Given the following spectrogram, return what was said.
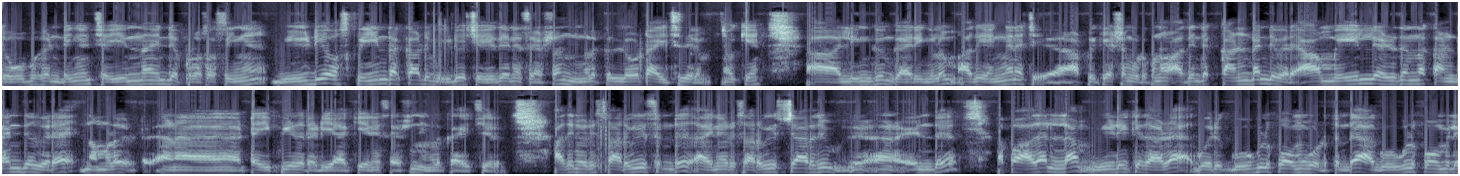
ജോബ് ഹണ്ടിങ് ചെയ്യുന്നതിന്റെ processing video screen record video ചെയ്തതിന് ശേഷം നിങ്ങൾക്ക് ലോട്ട് അയച്ചു തരും. ഓക്കെ ലിങ്കും കാര്യങ്ങളും അത് എങ്ങനെ ആപ്ലിക്കേഷൻ കൊടുക്കണോ അതിന്റെ കണ്ടന്റ് വരെ ആ മെയിലിൽ എഴുതുന്ന കണ്ടന്റ് വരെ നമ്മൾ ടൈപ്പ് ചെയ്ത് റെഡിയാക്കിയതിന് ശേഷം നിങ്ങൾക്ക് അയച്ചു തരും. അതിനൊരു സർവീസ് ഉണ്ട് അതിനൊരു സർവീസ് ചാർജും ഉണ്ട്. അപ്പോൾ അതെല്ലാം വീഡിയോയ്ക്ക് താഴെ ഒരു ഗൂഗിൾ ഫോം കൊടുത്തിട്ടുണ്ട്. ആ ഗൂഗിൾ ഫോമിൽ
